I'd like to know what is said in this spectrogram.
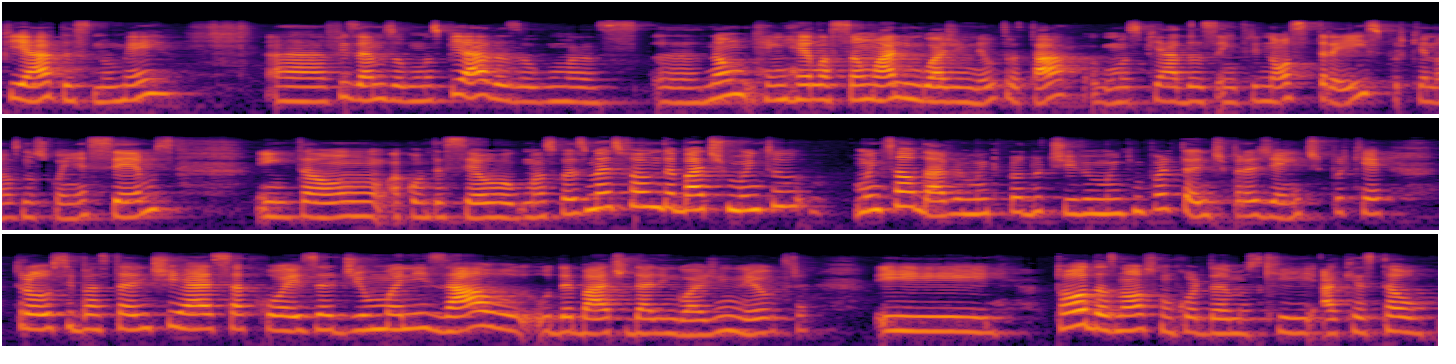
piadas no meio. Uh, fizemos algumas piadas, algumas uh, não em relação à linguagem neutra, tá? Algumas piadas entre nós três, porque nós nos conhecemos. Então aconteceu algumas coisas, mas foi um debate muito, muito saudável, muito produtivo e muito importante para gente, porque trouxe bastante essa coisa de humanizar o, o debate da linguagem neutra e todas nós concordamos que a questão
